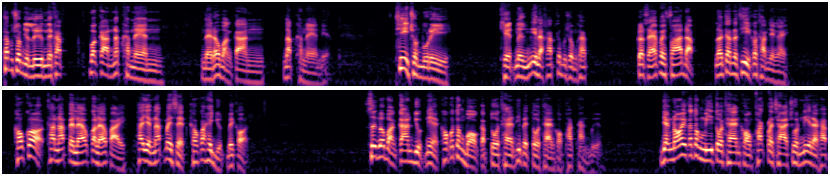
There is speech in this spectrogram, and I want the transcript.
ท่านผู้ชมอย่าลืมนะครับ ว่าการนับคะแนนในระหว่างการนับคะแนนเนี่ยที่ชนบุรีเขตหนึ่งนี่แหละครับท่านผู้ชมครับ กระแสไฟฟ้าดับแล้วเจ้าหน้าที่เขาทำยังไงเขาก็ถ้านับไปแล้วก็แล้วไป ถ้ายังนับไม่เสร็จเขาก็ให้หยุดไว้ก่อน ซึ่งระหว่างการหยุดเนี่ยเขาก็ต้องบอกกับตัวแทนที่เป็นตัวแทนของพรรคการเมือง อย่างน้อยก็ต้องมีตัวแทนของพรรคประชาชนนี่แหละครับ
